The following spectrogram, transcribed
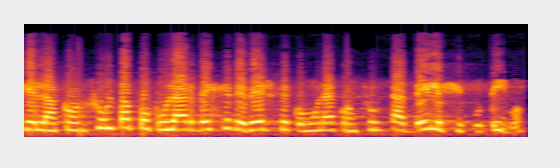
que la consulta popular deje de verse como una consulta del Ejecutivo,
